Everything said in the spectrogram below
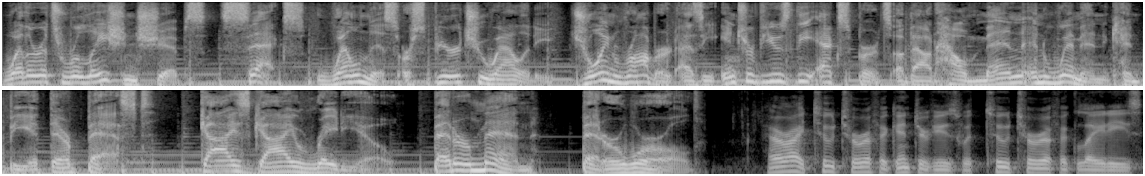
Whether it's relationships, sex, wellness, or spirituality, join Robert as he interviews the experts about how men and women can be at their best. Guys Guy Radio. Better men, better world. All right, two terrific interviews with two terrific ladies,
